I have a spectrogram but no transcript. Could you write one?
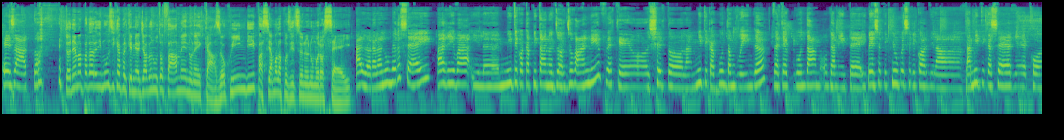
esatto. Torniamo a parlare di musica perché mi è già venuto fame e non è il caso. Quindi passiamo alla posizione numero 6. Allora, la numero 6 arriva il mitico capitano Giorgio Vanni perché ho scelto la mitica Gundam Wing perché Gundam ovviamente penso che chiunque si ricordi la, la mitica serie con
